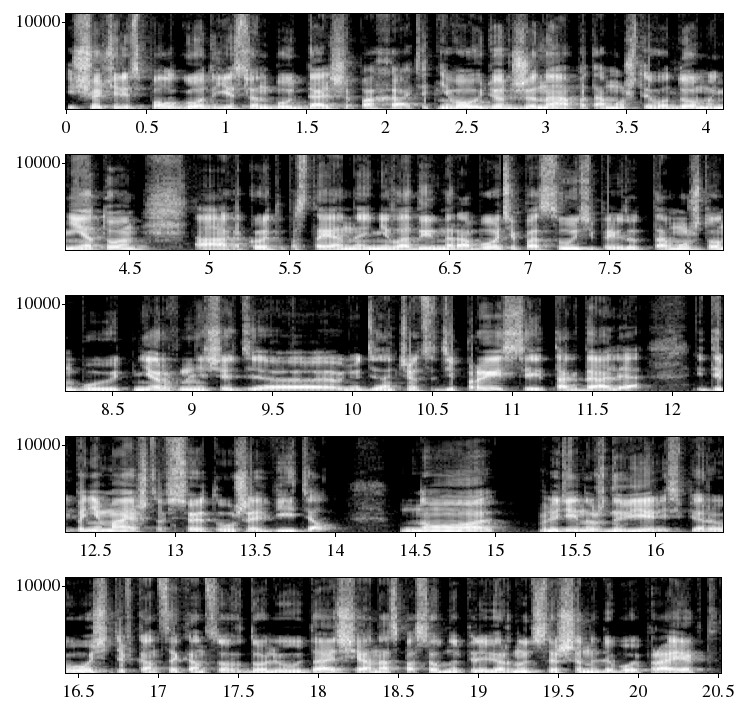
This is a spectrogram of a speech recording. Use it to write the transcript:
Еще через полгода, если он будет дальше пахать, от него уйдет жена, потому что его дома нету, а какое-то постоянное нелады на работе, по сути, приведут к тому, что он будет нервничать, э, у него начнется депрессия и так далее. И ты понимаешь, что все это уже видел. Но в людей нужно верить в первую очередь, и в конце концов долю удачи она способна перевернуть совершенно любой проект.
